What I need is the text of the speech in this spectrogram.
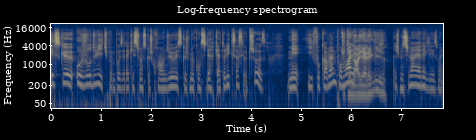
est-ce que aujourd'hui, tu peux me poser la question, est-ce que je crois en Dieu, est-ce que je me considère catholique, ça c'est autre chose. Mais il faut quand même pour tu moi, t'es marié à l'église? je me suis mariée à l'église, oui.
